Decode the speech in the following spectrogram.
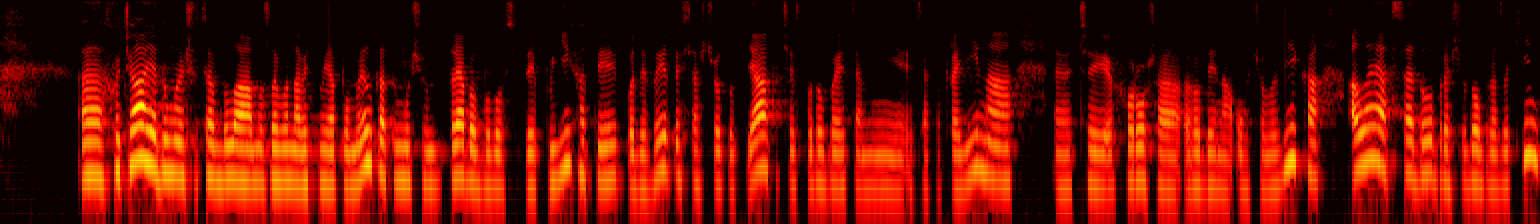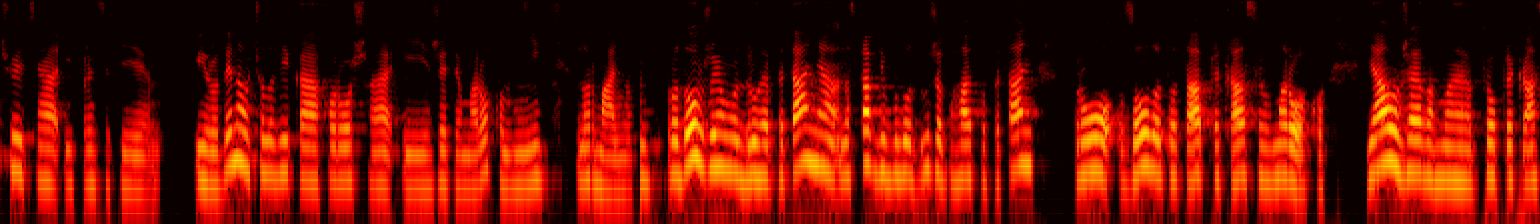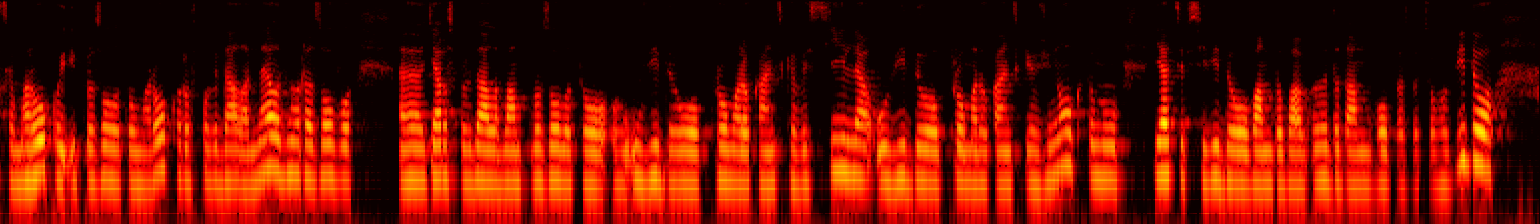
Е, Хоча я думаю, що це була можливо навіть моя помилка, тому що треба було сюди поїхати, подивитися, що тут як, чи сподобається мені ця країна, е, чи хороша родина у чоловіка. Але все добре, що добре закінчується, і в принципі. І родина у чоловіка хороша, і жити в Марокко мені нормально. Продовжуємо друге питання. Насправді було дуже багато питань про золото та прикраси в Марокко. Я вже вам е, про прикраси в Марокко і про золото в Марокко розповідала неодноразово. Е, Я розповідала вам про золото у відео про марокканське весілля, у відео про марокканських жінок. Тому я ці всі відео вам добав- додам в опис до цього відео.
